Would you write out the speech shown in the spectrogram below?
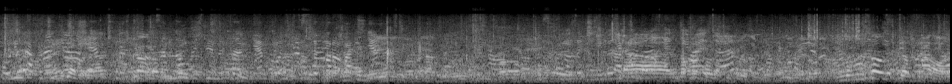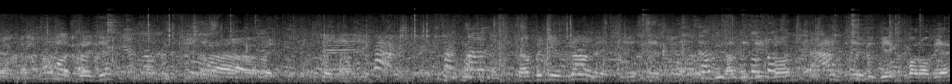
Paulinka, podzieliła się, ze mną weźmiemy ten, nie? Bo chcą dekorować, nie? No Wąsowska brała. Zobacz, będzie. Trzeba będzie znaleźć. Za tydzień to szybszy bieg w Borowie.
